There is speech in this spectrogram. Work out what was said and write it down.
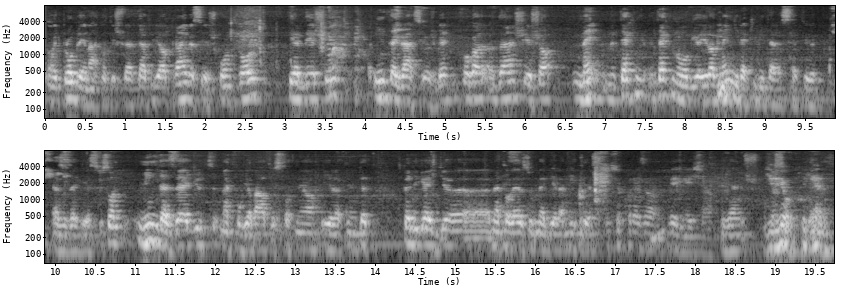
hogy problémákat is vet. Tehát ugye a privacy és control kérdését, a integrációs befogadás és a technológiailag mennyire kivitelezhető ez az egész. Viszont mindezzel együtt meg fogja változtatni a életünket. Pedig egy ö, metaverzum megjelenítés. És akkor ez a vége is a... Igen. Jó, jó, igen.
